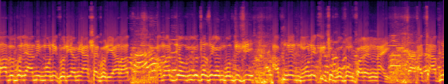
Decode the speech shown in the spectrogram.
পাবে বলে আমি মনে করি, আমি আশা করি। আর আমার যে অভিজ্ঞতা থেকে আমি বলতেছি আপনি মনে কিছু গোপন করেন নাই। আচ্ছা আপনি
